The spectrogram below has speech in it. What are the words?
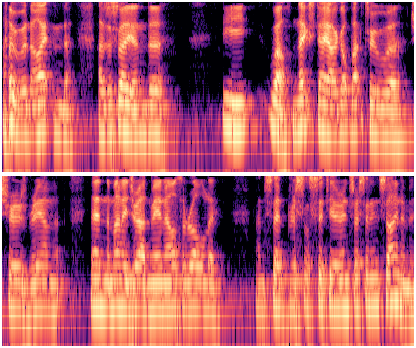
overnight, and uh, as I say, and uh, he well, next day I got back to uh, Shrewsbury, and then the manager had me in Arthur Rowley. And said Bristol City are interested in signing me.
